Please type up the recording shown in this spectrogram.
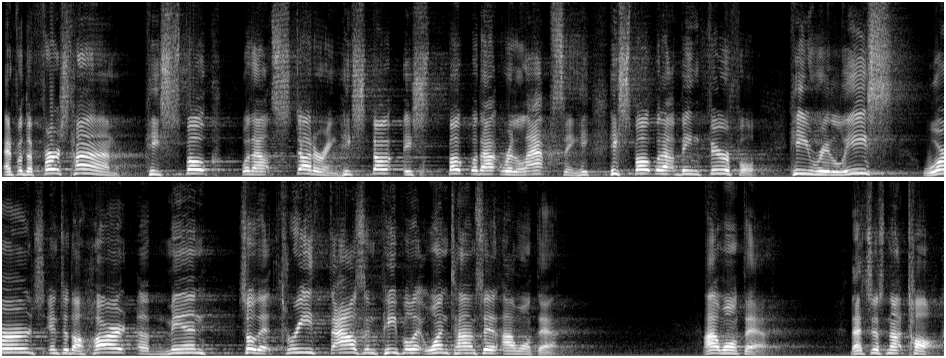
And for the first time, he spoke without stuttering. He, sto- he spoke without relapsing. He, he spoke without being fearful. He released words into the heart of men so that 3,000 people at one time said, I want that. I want that. That's just not talk.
